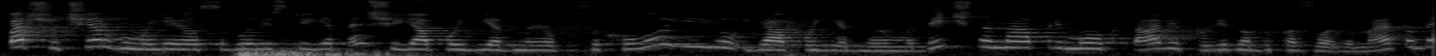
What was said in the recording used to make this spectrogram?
В першу чергу моєю особливістю є те, що я поєдную психологію, я поєдную медичний напрямок та відповідно доказові методи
